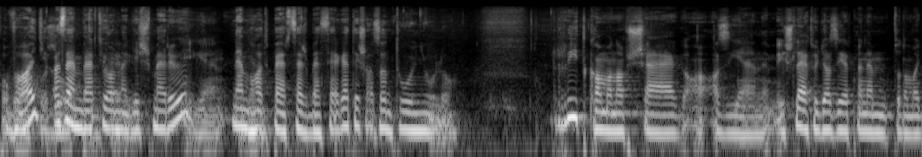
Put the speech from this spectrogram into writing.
Vagy az embert jól megismerő, igen, nem igen. hat perces beszélgetés, azon túlnyúló ritka manapság az ilyen, és lehet, hogy azért, mert nem tudom, hogy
